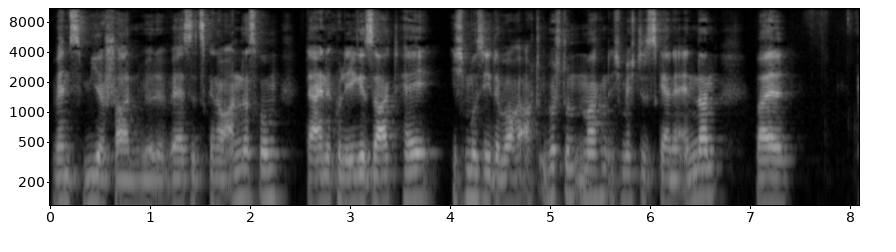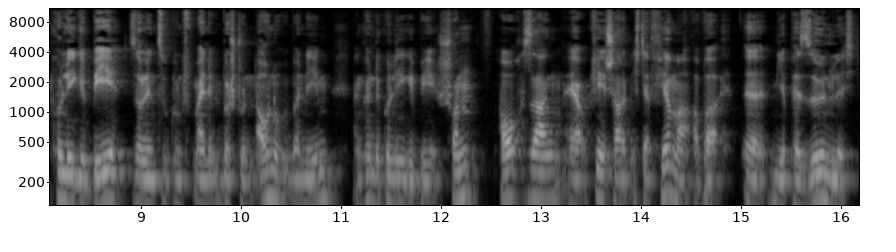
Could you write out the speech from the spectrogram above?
wenn es mir schaden würde. Wäre es jetzt genau andersrum, der eine Kollege sagt, hey, ich muss jede Woche acht Überstunden machen, ich möchte das gerne ändern, weil Kollege B soll in Zukunft meine Überstunden auch noch übernehmen, dann könnte Kollege B schon auch sagen, ja, okay, schadet nicht der Firma, aber äh, mir persönlich.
